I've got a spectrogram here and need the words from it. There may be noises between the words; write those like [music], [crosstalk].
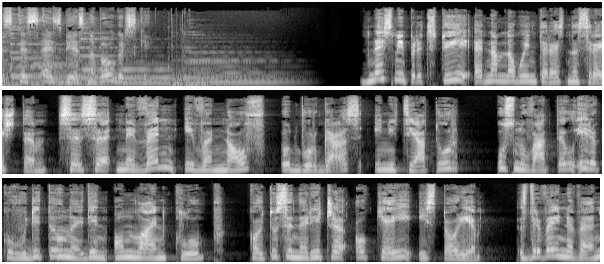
Вие сте с SBS на български. Днес ми предстои една много интересна среща с Невен Иванов от Бургас, инициатор, основател и ръководител на един онлайн клуб, който се нарича Окей История. Здравей, Невен!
